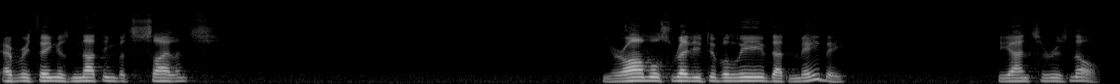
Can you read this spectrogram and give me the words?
Everything is nothing but silence. You're almost ready to believe that maybe the answer is no.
